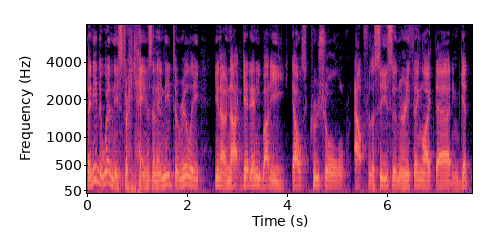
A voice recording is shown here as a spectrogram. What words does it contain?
they need to win these three games, and they need to really you know not get anybody else crucial out for the season or anything like that, and get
